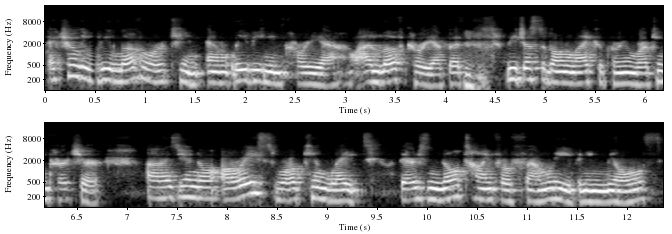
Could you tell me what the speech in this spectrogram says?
Actually, we love working and living in Korea. I love Korea, but we just don't like a Korean working culture. Uh, as you know, always working late. There's no time for family evening meals.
